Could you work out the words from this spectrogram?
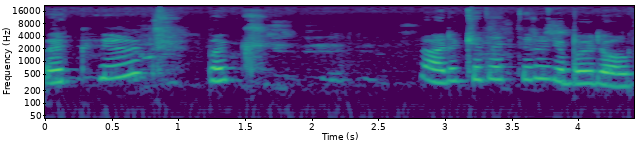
Bakın. Bak. Hareket ettirince böyle oldu.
